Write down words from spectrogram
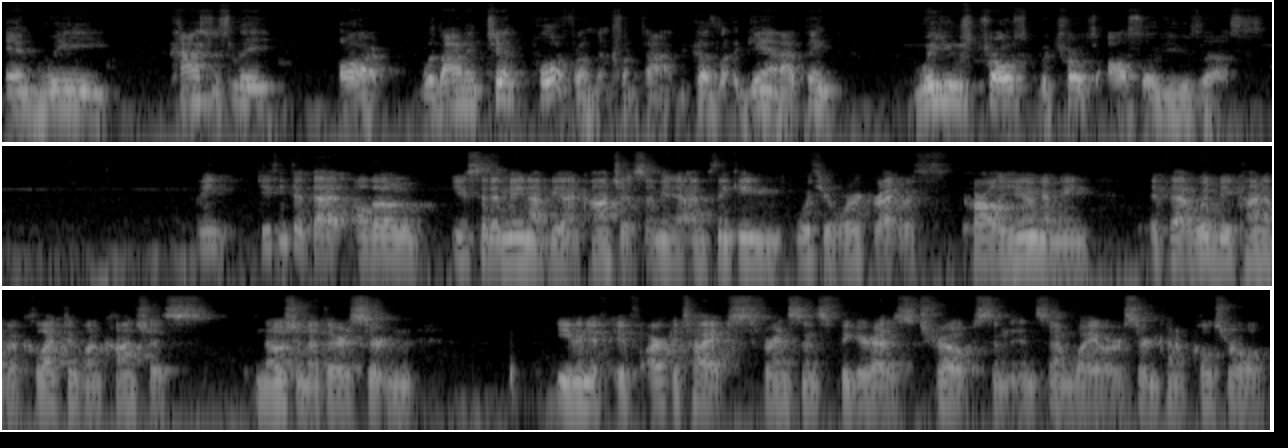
and we consciously or without intent pour from them sometimes. Because again, I think we use tropes, but tropes also use us. I mean, do you think that that, although you said it may not be unconscious, I mean, I'm thinking with your work, right, with Carl Jung, I mean, if that would be kind of a collective unconscious notion that there are certain, even if, if archetypes, for instance, figure as tropes in, in some way or certain kind of cultural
